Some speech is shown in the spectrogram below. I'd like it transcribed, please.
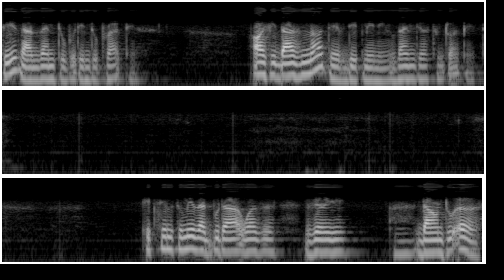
see that, then to put into practice. Or if it does not have deep meaning, then just to drop it. It seems to me that Buddha was a very uh, down to earth,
